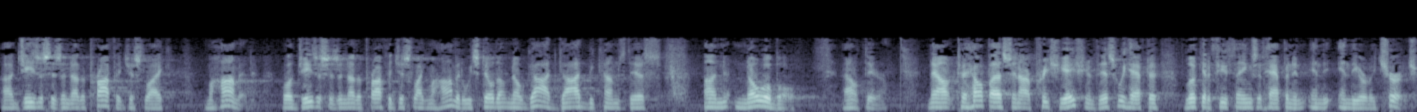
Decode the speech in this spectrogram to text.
Uh, Jesus is another prophet, just like Muhammad. Well, if Jesus is another prophet, just like Muhammad, we still don't know God. God becomes this unknowable out there. Now, to help us in our appreciation of this, we have to look at a few things that happened in, in, the, in the early church.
